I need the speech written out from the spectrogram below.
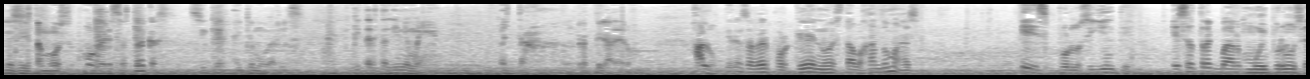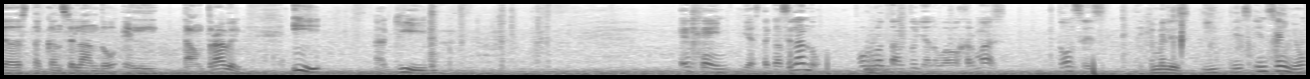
necesitamos mover esas tuercas. Así que hay que moverlas. Hay que quitar esta línea. Ahí está, el respiradero. Halo. ¿Quieren saber por qué no está bajando más? Es por lo siguiente. Esa track bar muy pronunciada está cancelando el down travel. Y aquí el Heim ya está cancelando. Por lo tanto ya no va a bajar más. Entonces, déjenme les, les enseño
